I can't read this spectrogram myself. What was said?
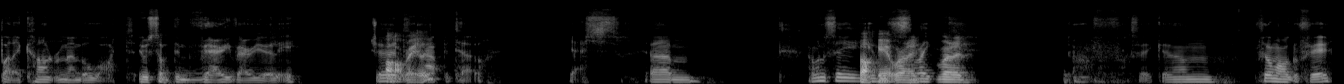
but I can't remember what. It was something very, very early. Judd Oh, really? Apatow. Yes. Um, I want to say Fuck it it, we're on a, like we're a oh, fuck's sake. Um, filmography.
